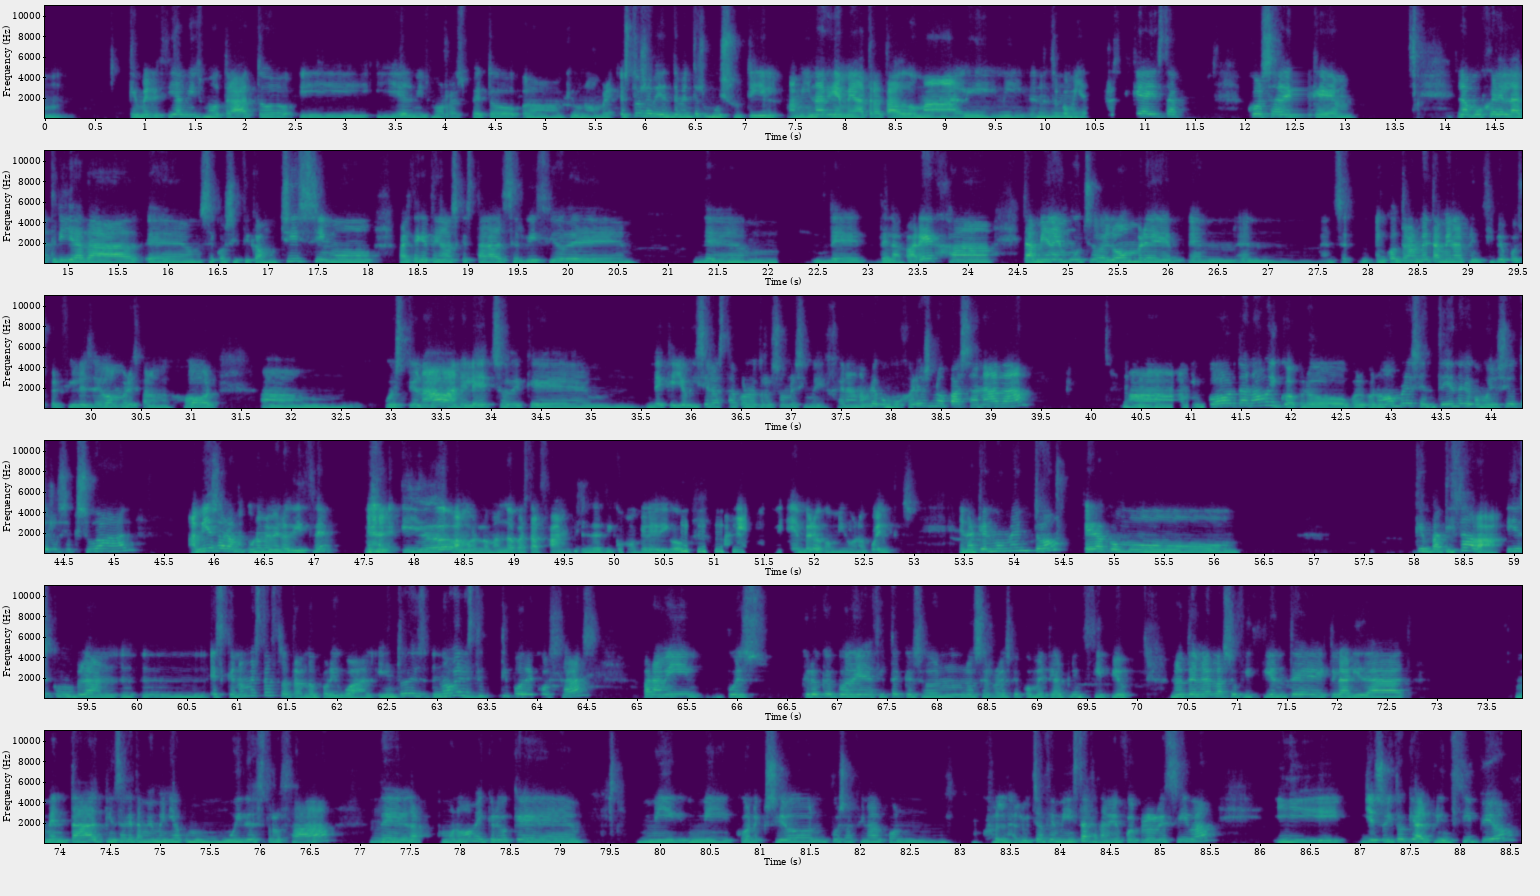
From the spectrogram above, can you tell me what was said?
que merecía el mismo trato y, el mismo respeto ah, que un hombre. Esto evidentemente es muy sutil. A mí nadie me ha tratado mal, ni, entre comillas, pero sí que hay esta cosa de que la mujer en la tríada eh, se cosifica muchísimo, parece que tengas que estar al servicio de, de, la pareja. También hay mucho el hombre en encontrarme también al principio pues perfiles de hombres que a lo mejor cuestionaban el hecho de que, de que yo quisiera estar con otros hombres y me dijeran, hombre, con mujeres no pasa nada, ah, no me importa, ¿no? Y, pero, con hombres se entiende que como yo soy heterosexual, a mí eso ahora un hombre me lo dice y yo, vamos, lo mando a pastar fan, es decir, como que le digo, bien, pero conmigo no cuentes. En aquel momento era como, que empatizaba y es como un plan, mm, mm, es que no me estás tratando por igual. Y entonces no ver este tipo de cosas, para mí, pues creo que podría decirte que son los errores que cometí al principio. No tener la suficiente claridad mental, piensa que también venía como muy destrozada de mm. la monógama y creo que mi, conexión, pues al final con, con la lucha feminista, que también fue progresiva, y, eso hizo que al principio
